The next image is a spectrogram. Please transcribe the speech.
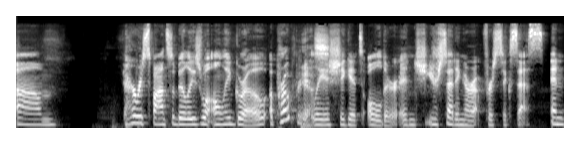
Um, her responsibilities will only grow appropriately Yes. as she gets older and sh- you're setting her up for success and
